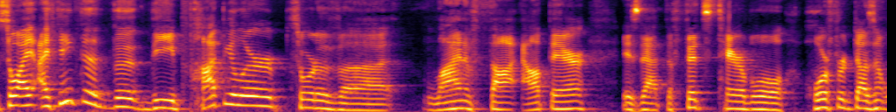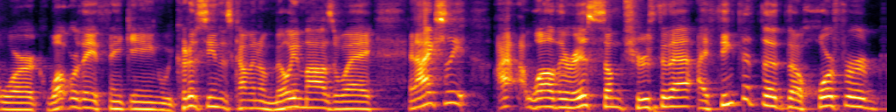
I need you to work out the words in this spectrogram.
so I, I think the the the popular sort of uh, line of thought out there is that the fit's terrible. Horford doesn't work. What were they thinking? We could have seen this coming a million miles away. And I actually, I, while there is some truth to that, I think that the the Horford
